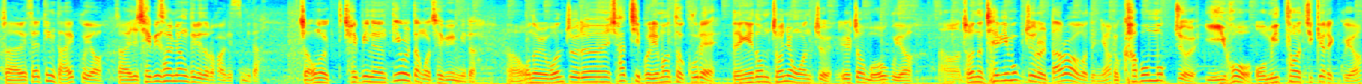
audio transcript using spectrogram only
자 여기 세팅 다 했고요. 자 이제 채비 설명드리도록 하겠습니다. 자 오늘 채비는 띠울땅고 채비입니다. 어, 오늘 원줄은 샤치 브리먼터 9래 뱅에돔 전용 원줄 1.5고요. 어, 저는 채비 목줄을 따로 하거든요. 요 카본 목줄 2호 5m 직결했고요.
